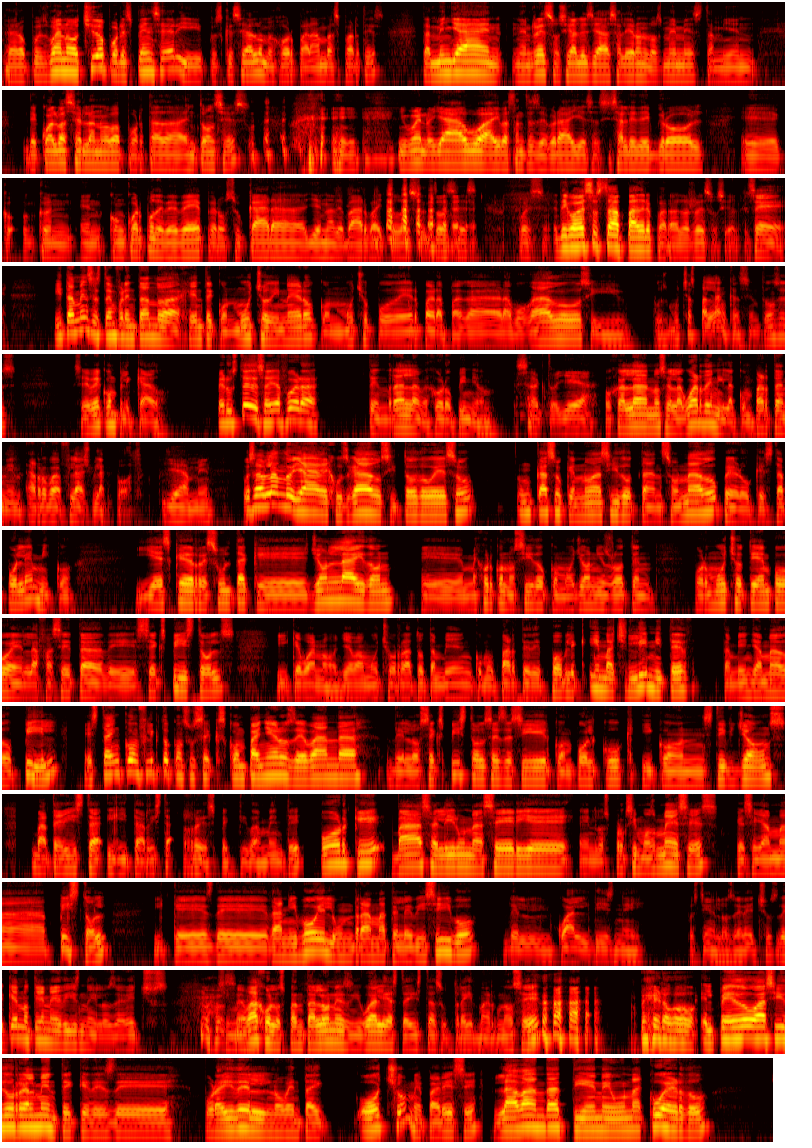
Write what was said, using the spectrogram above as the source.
Pero pues bueno, chido por Spencer y pues que sea lo mejor para ambas partes. También ya en, en redes sociales ya salieron los memes también de cuál va a ser la nueva portada entonces. y bueno, ya hubo ahí bastantes debrayes, así sale Dave Grohl eh, co- con, en- con cuerpo de bebé, pero su cara llena de barba y todo eso. Entonces, pues digo, eso está padre para las redes sociales. Sí. Y también se está enfrentando a gente con mucho dinero, con mucho poder para pagar abogados y pues muchas palancas. Entonces se ve complicado. Pero ustedes allá afuera tendrán la mejor opinión. Exacto, yeah, Ojalá no se la guarden y la compartan en arroba flashblackpod. yeah, man. Pues hablando ya de juzgados y todo eso, un caso que no ha sido tan sonado, pero que está polémico. Y es que resulta que John Lydon, eh, mejor conocido como Johnny Rotten por mucho tiempo en la faceta de Sex Pistols, y que bueno, lleva mucho rato también como parte de Public Image Limited, también llamado PIL, está en conflicto con sus ex compañeros de banda de los Sex Pistols, es decir, con Paul Cook y con Steve Jones, baterista y guitarrista respectivamente, porque va a salir una serie en los próximos meses que se llama Pistol y que es de Danny Boyle, un drama televisivo del cual Disney pues tiene los derechos. ¿De qué no tiene Disney los derechos? Si me bajo los pantalones igual y hasta ahí está su trademark, no sé. Pero el pedo ha sido realmente que desde por ahí del 98, me parece, la banda tiene un acuerdo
